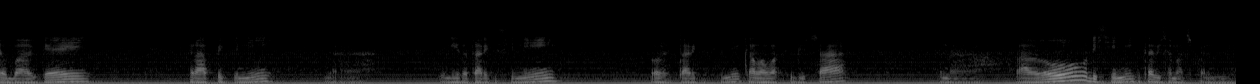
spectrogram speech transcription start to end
sebagai grafik ini. Nah, ini kita tarik ke sini. Boleh tarik ke sini kalau masih bisa. Nah, lalu di sini kita bisa masukkan ini.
